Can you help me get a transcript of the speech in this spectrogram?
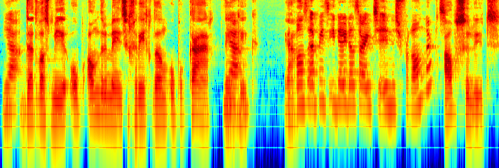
ja. Dat was meer op andere mensen gericht dan op elkaar, denk Ja. ik. Ja. Want heb je het idee dat daar iets in is veranderd? Absoluut,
